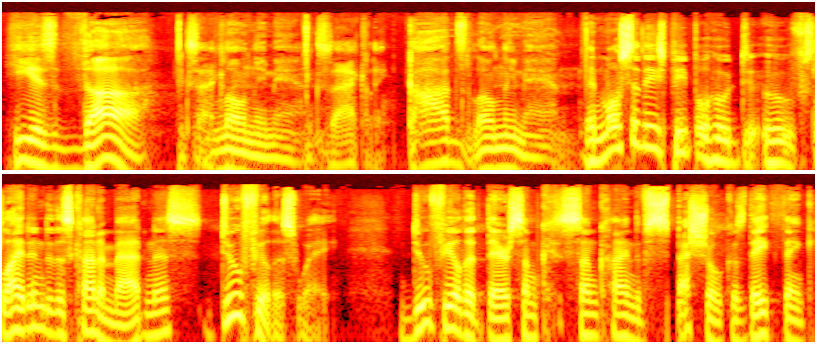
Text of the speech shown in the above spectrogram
He is the Exactly. lonely man. Exactly. God's lonely man. And most of these people who do, who slide into this kind of madness do feel this way. Do feel that they're some some kind of special because they think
